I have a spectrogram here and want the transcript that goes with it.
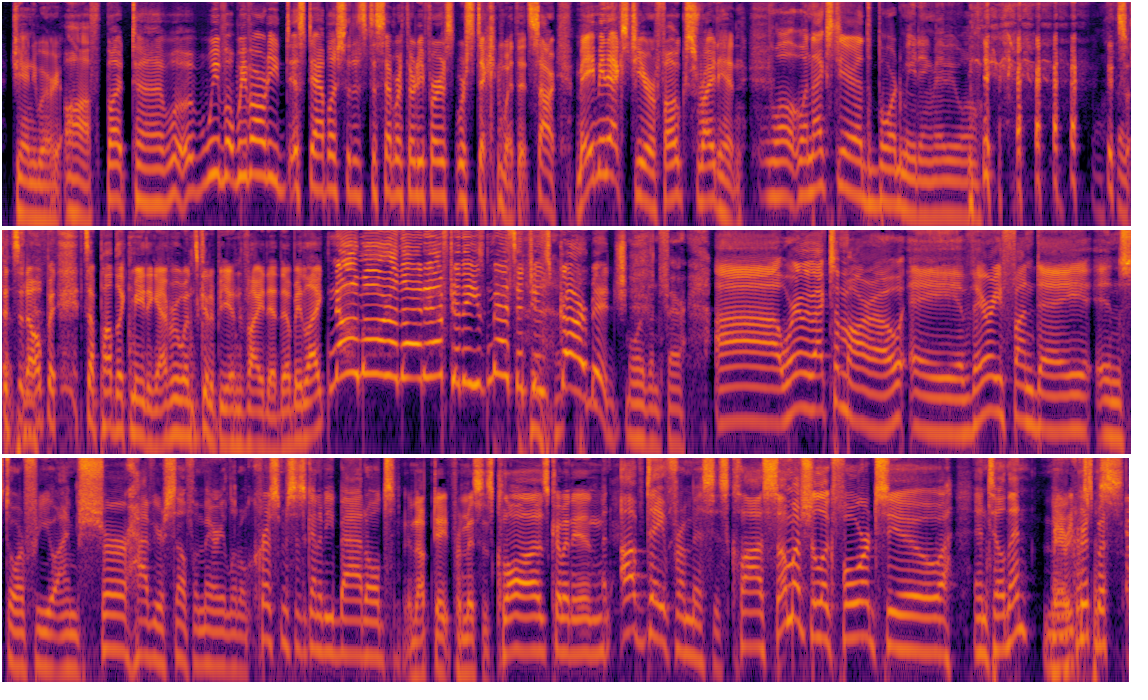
January off. But uh, we've we've already established that it's December 31st. We're sticking with it. Sorry, maybe next year, folks. Write in. Well, well, next year at the board meeting, maybe we'll. It's it's an open. It's a public meeting. Everyone's going to be invited. They'll be like, "No more of that after these messages. Garbage." More than fair. Uh, we're going to be back tomorrow. A very fun day in store for you, I'm sure. Have yourself a merry little Christmas is going to be battled. An update from Mrs. Claus coming in. An update from Mrs. Claus. So much to look forward to. Until then, Merry Christmas.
